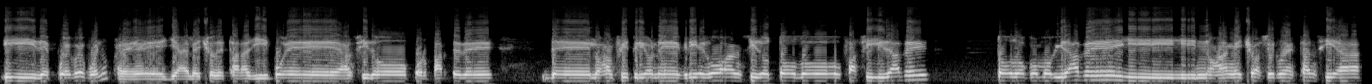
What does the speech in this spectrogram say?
Y después, pues bueno, eh, ya el hecho de estar allí pues ha sido por parte de, de los anfitriones griegos, han sido todo facilidades, todo comodidades y nos han hecho hacer una estancia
